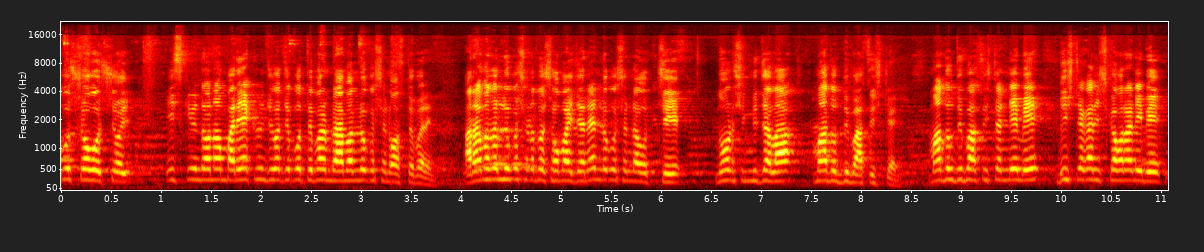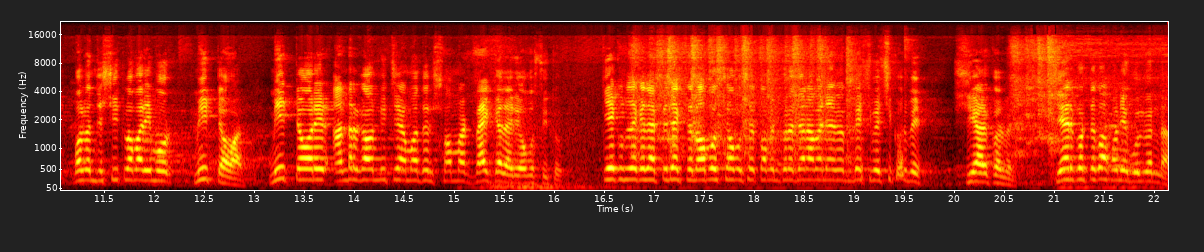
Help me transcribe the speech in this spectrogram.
অবশ্যই অবশ্যই স্ক্রিন দেওয়া নাম্বার এক যোগাযোগ করতে পারেন বা আমার লোকেশন আসতে পারেন। আর আমাদের লোকেশনটা তো সবাই জানেন লোকেশনটা হচ্ছে নরসিংদী জেলা Madhabdi bus stand. Madhabdi bus stand নেমে বিশ টাকা রিক্সা ভাড়া নেবে বলবেন যে শীতলাবাড়ি মোড় মিড টাওয়ার। মিড টাওয়ারের আন্ডারগ্রাউন্ড নিচে আমাদের সম্রাট বাইক গ্যালারি অবস্থিত। কে কোথা থেকে দেখতে দেখছেন? অবশ্যই অবশ্যই কমেন্ট করে জানাবেন এবং বেশি বেশি করবে শেয়ার করবেন। শেয়ার করতে কখনই ভুলবেন না।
